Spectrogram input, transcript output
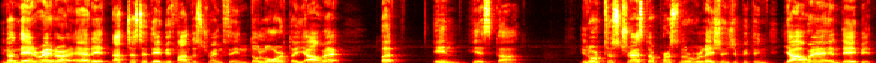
You know, narrator added not just that David found the strength in the Lord, the Yahweh, but in his God. In order to stress the personal relationship between Yahweh and David,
